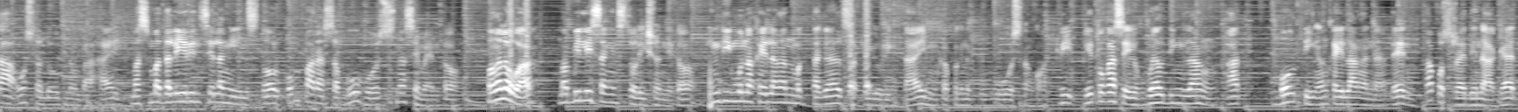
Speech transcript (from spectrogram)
tao sa loob ng bahay. Mas madali rin silang i-install kumpara sa buhos na semento. Pangalawa, mabilis ang installation nito. Hindi mo na kailangan magtagal sa curing time kapag nagbubuhos ng concrete. Dito kasi, welding lang at bolting ang kailangan natin. Tapos ready na agad.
